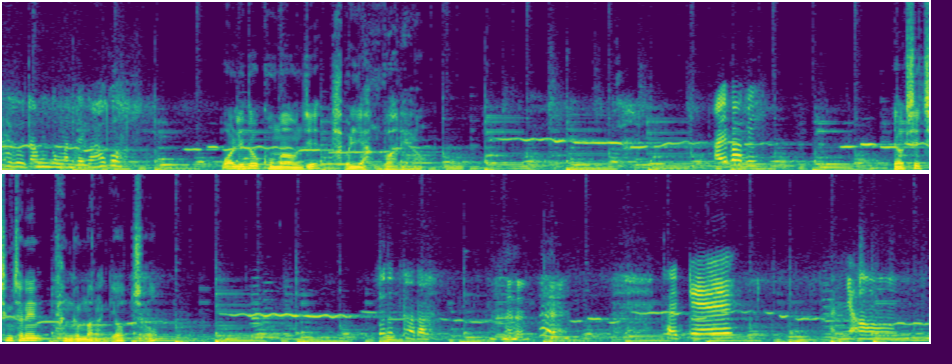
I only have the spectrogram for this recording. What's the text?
아이고, 남은 것만 내가 하고. 원리도 고마운지 밥을 양보하네요. 알바비. 역시 칭찬엔 당근만한 게 없죠. 뿌듯하다. 갈게. 안녕.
